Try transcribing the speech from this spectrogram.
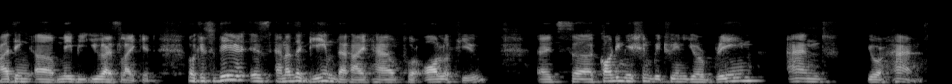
I think uh, maybe you guys like it. Okay, so there is another game that I have for all of you. It's uh, coordination between your brain and your hands.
